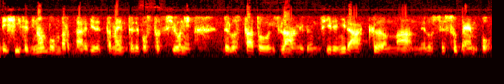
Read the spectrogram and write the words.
decise di non bombardare direttamente le postazioni dello Stato islamico in Siria e in Iraq, ma nello stesso tempo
